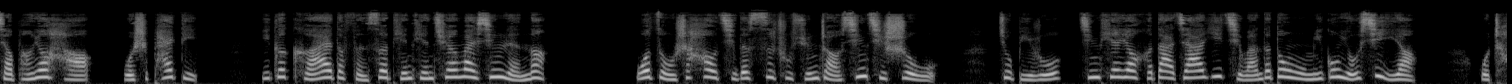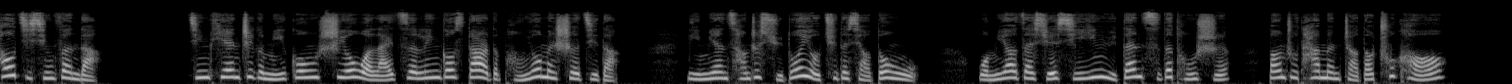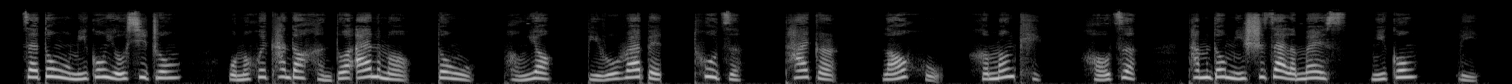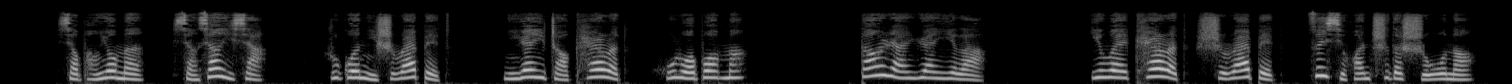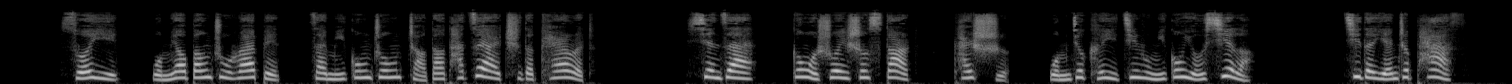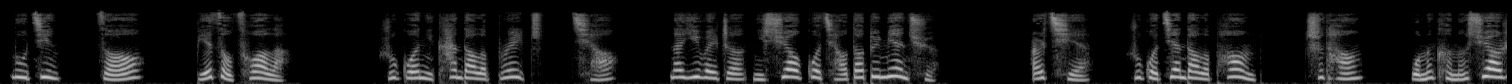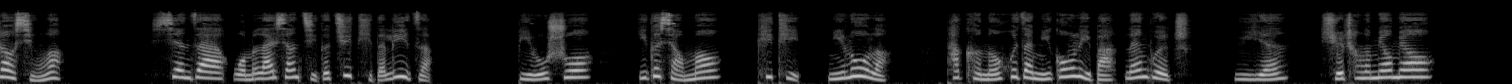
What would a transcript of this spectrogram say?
小朋友好，我是 Patty，一个可爱的粉色甜甜圈外星人呢。我总是好奇的四处寻找新奇事物，就比如今天要和大家一起玩的动物迷宫游戏一样，我超级兴奋的。今天这个迷宫是由我来自 Lingo Star 的朋友们设计的，里面藏着许多有趣的小动物。我们要在学习英语单词的同时，帮助他们找到出口哦。在动物迷宫游戏中，我们会看到很多 animal 动物朋友，比如 rabbit 兔子、tiger 老虎和 monkey 猴子，他们都迷失在了 maze 迷宫里。小朋友们，想象一下，如果你是 rabbit，你愿意找 carrot 胡萝卜吗？当然愿意了，因为 carrot 是 rabbit 最喜欢吃的食物呢。所以，我们要帮助 Rabbit 在迷宫中找到他最爱吃的 carrot。现在，跟我说一声 “start”，开始，我们就可以进入迷宫游戏了。记得沿着 path 路径走，别走错了。如果你看到了 bridge 桥，那意味着你需要过桥到对面去。而且，如果见到了 pond 池塘，我们可能需要绕行了。现在我们来想几个具体的例子，比如说，一个小猫 Kitty 迷路了，它可能会在迷宫里把 language 语言学成了喵喵。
